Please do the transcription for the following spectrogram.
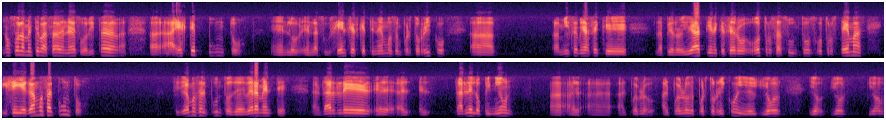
no solamente basada en eso, ahorita a, a este punto, en, lo, en las urgencias que tenemos en Puerto Rico, a mí se me hace que la prioridad tiene que ser otros asuntos, otros temas, y si llegamos al punto, si llegamos al punto de veramente darle eh, el, darle la opinión a, al pueblo al pueblo de Puerto Rico y yo yo yo yo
